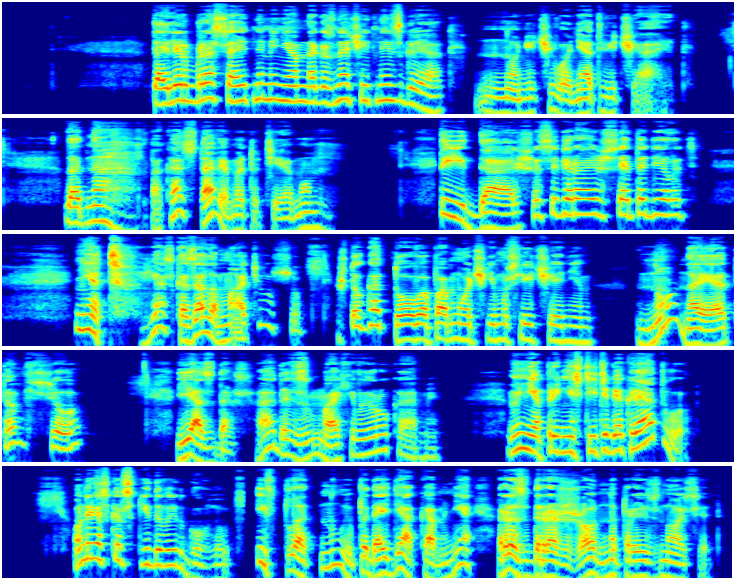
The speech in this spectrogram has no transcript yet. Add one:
Тайлер бросает на меня многозначительный взгляд, но ничего не отвечает. Ладно, пока ставим эту тему. Ты и дальше собираешься это делать? Нет, я сказала Матиусу, что готова помочь ему с лечением, но на этом все. Я с досадой взмахиваю руками. «Мне принести тебе клятву?» Он резко вскидывает голову и, вплотную подойдя ко мне, раздраженно произносит.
